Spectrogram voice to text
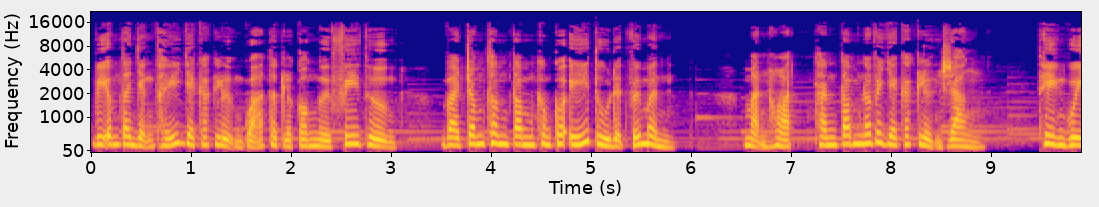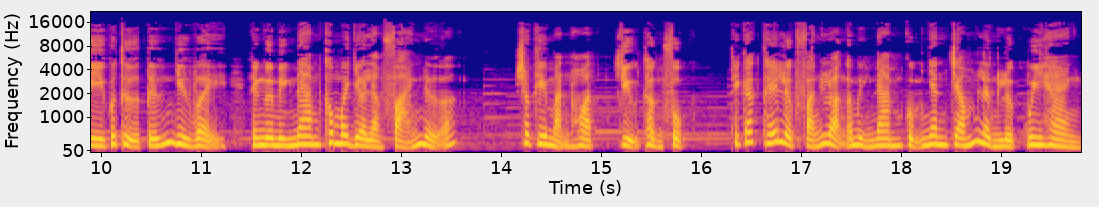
vì ông ta nhận thấy Gia Cát Lượng quả thật là con người phi thường, và trong thâm tâm không có ý thù địch với mình. Mạnh Hoạt thành tâm nói với Gia Cát Lượng rằng, Thiên quy của thượng tướng như vậy, thì người miền Nam không bao giờ làm phản nữa. Sau khi Mạnh Hoạch chịu thần phục, thì các thế lực phản loạn ở miền Nam cũng nhanh chóng lần lượt quy hàng.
